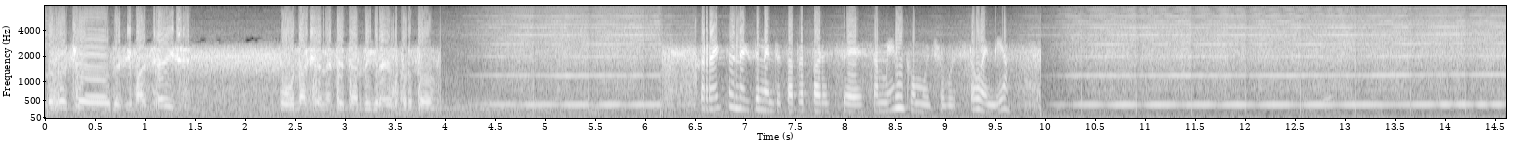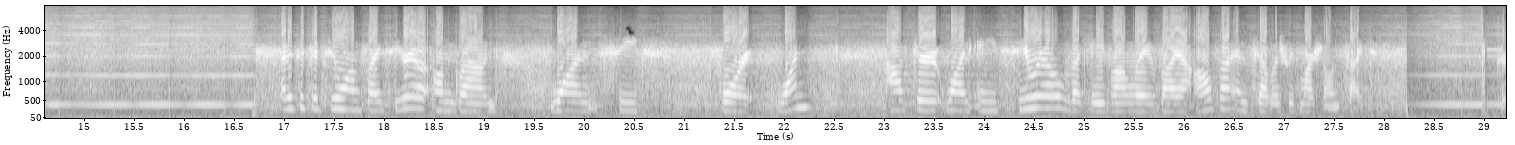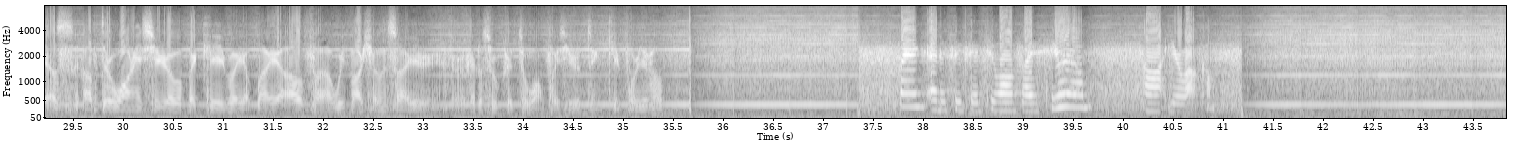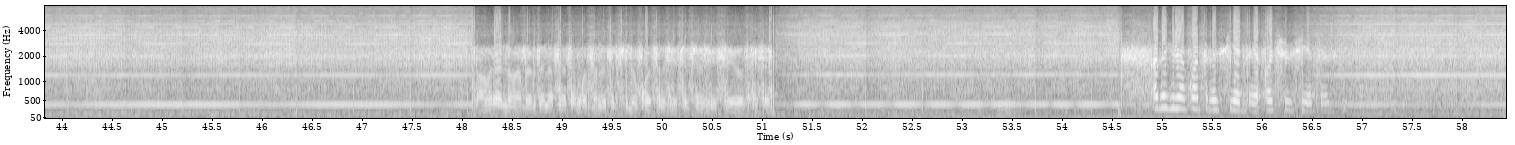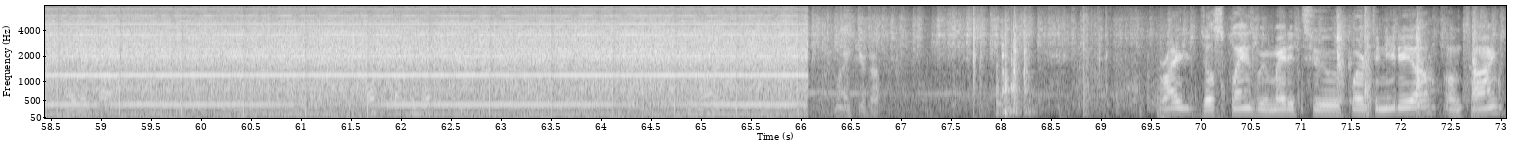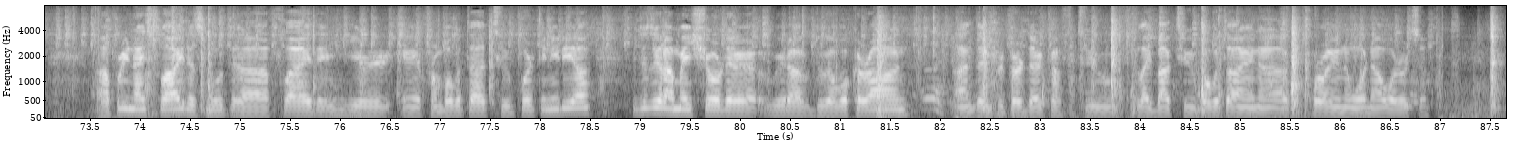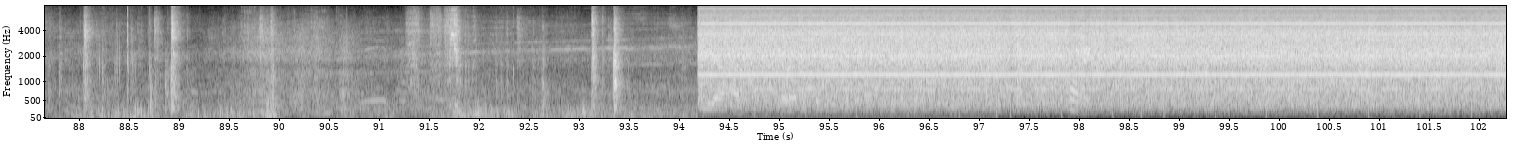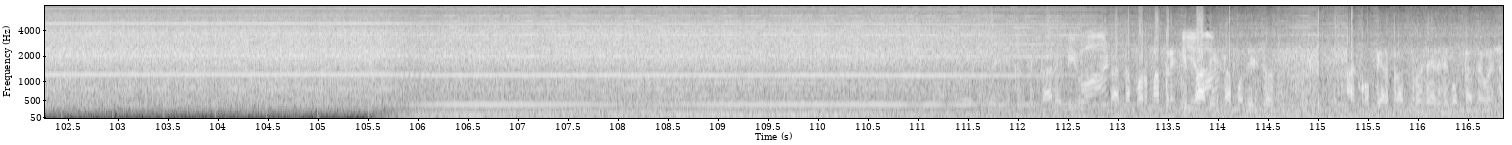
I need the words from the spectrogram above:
28 decimal 6. Una excelente tarde y gracias por todo. Correcto, una excelente tarde para ustedes también y con mucho gusto. Buen día. Aerosucre 2150 on ground 1641. After 180, vacate runway via Alpha and establish with Marshall in sight. Chaos after 180 vacate via, via Alpha with Marshall inside, Aerosucre to 150, thank you for your help. Cleared, Aerosucre 2150, uh, you're welcome. Ahora el nombre de la plataforma letra kilo 4787 Otro kilo 4787. Right, just planes. We made it to Puerto Inirida on time. A pretty nice flight, a smooth uh, flight here uh, from Bogota to Puerto Inirida. We just gotta make sure that we gotta do a walk around and then prepare the aircraft to fly back to Bogota in uh, probably in one hour or so. Principal y estamos listos a copiar para proceder ese completo de vuelo.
